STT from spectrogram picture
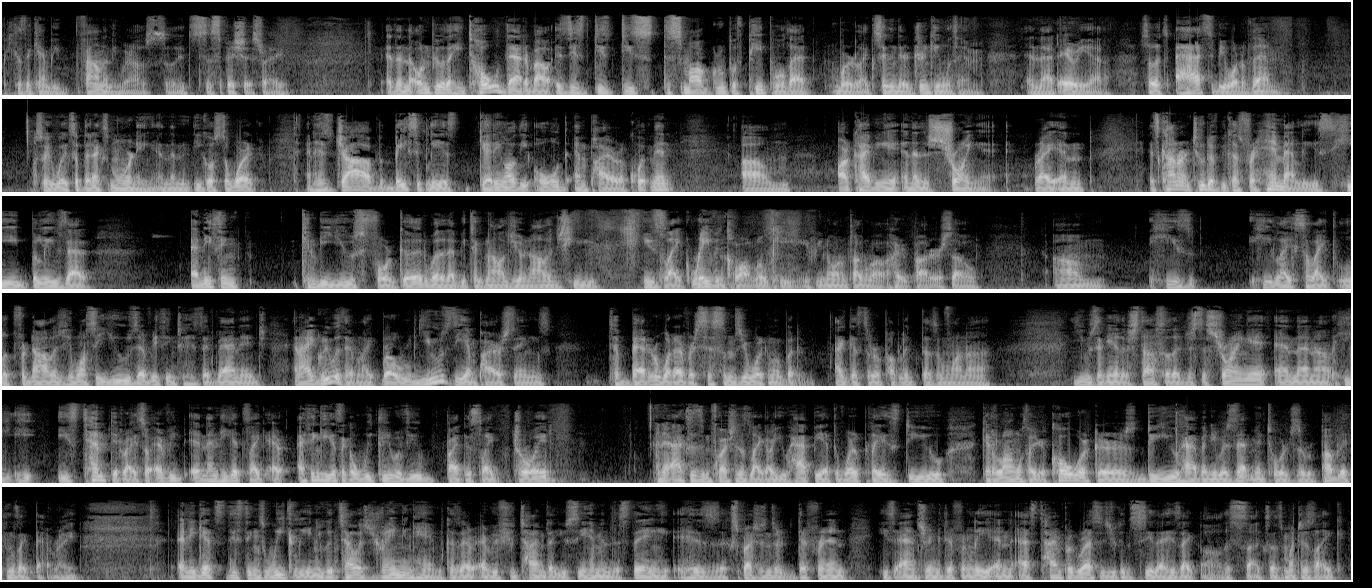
because they can't be found anywhere else. So it's suspicious, right? And then the only people that he told that about is these these these the small group of people that were like sitting there drinking with him in that area. So it has to be one of them. So he wakes up the next morning and then he goes to work. And his job basically is getting all the old Empire equipment, um, archiving it, and then destroying it, right? And it's counterintuitive because for him, at least, he believes that anything can be used for good, whether that be technology or knowledge. He he's like Ravenclaw low key, if you know what I'm talking about, Harry Potter. So um he's he likes to like look for knowledge. He wants to use everything to his advantage. And I agree with him. Like, bro, use the Empire's things to better whatever systems you're working with. But I guess the Republic doesn't want to use any other stuff, so they're just destroying it. And then uh, he he he's tempted, right? So every and then he gets like I think he gets like a weekly review by this like droid and it asks him questions like are you happy at the workplace do you get along with all your coworkers do you have any resentment towards the republic things like that right and he gets these things weekly and you can tell it's draining him because every few times that you see him in this thing his expressions are different he's answering differently and as time progresses you can see that he's like oh this sucks as much as like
